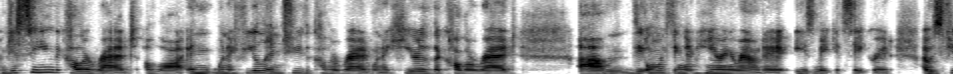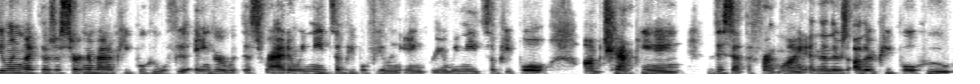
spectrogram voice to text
I'm just seeing the color red a lot. And when I feel into the color red, when I hear the color red, um, the only thing I'm hearing around it is make it sacred. I was feeling like there's a certain amount of people who will feel anger with this red, and we need some people feeling angry, and we need some people um, championing this at the front line. And then there's other people who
